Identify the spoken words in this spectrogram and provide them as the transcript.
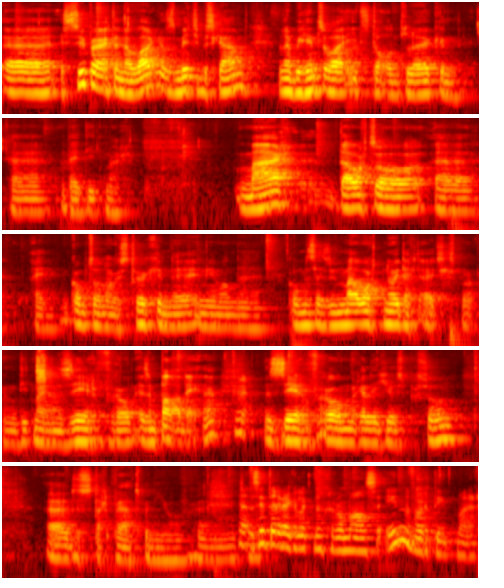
eh, is super hard in de war, is een beetje beschaamd, en dan begint zo wat iets te ontluiken eh, bij Dietmar. Maar dat wordt zo, hij komt zo nog eens terug in, in een van de komende seizoen, maar wordt nooit echt uitgesproken. Dietmar is een zeer vroom, is een paladijn, hè? een zeer vroom religieus persoon. Eh, dus daar praten we niet over. eh, Ja, zit er eigenlijk nog romance in voor Dietmar?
